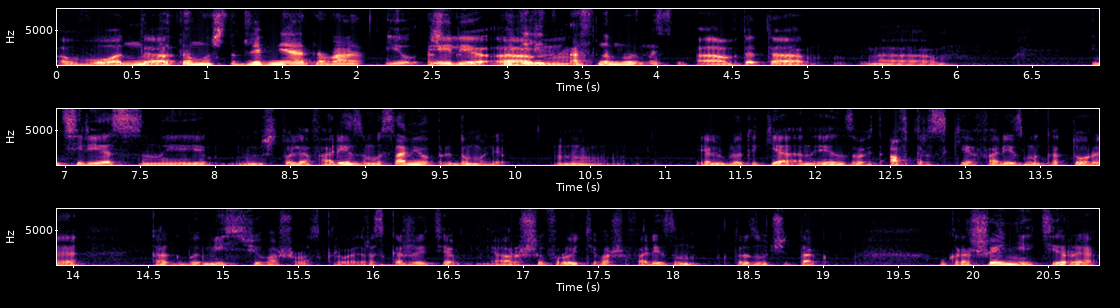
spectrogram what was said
Вот. Ну, э, потому что для меня это важно. И, или выделить эм, основную мысль. Э, вот это э, интересный, что ли, афоризм, мы сами его придумали. Я люблю такие, я называю авторские афоризмы, которые как бы миссию вашу раскрывают. Расскажите, расшифруйте ваш афоризм, который звучит так. Украшение тире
